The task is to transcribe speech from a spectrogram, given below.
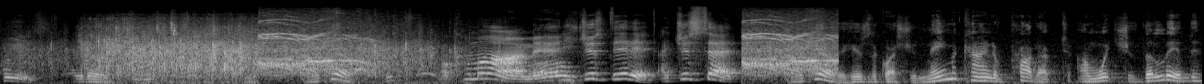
Please. How you doing? Oh, come on, man. You just did it. I just said. Okay. Here's the question. Name a kind of product on which the lid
